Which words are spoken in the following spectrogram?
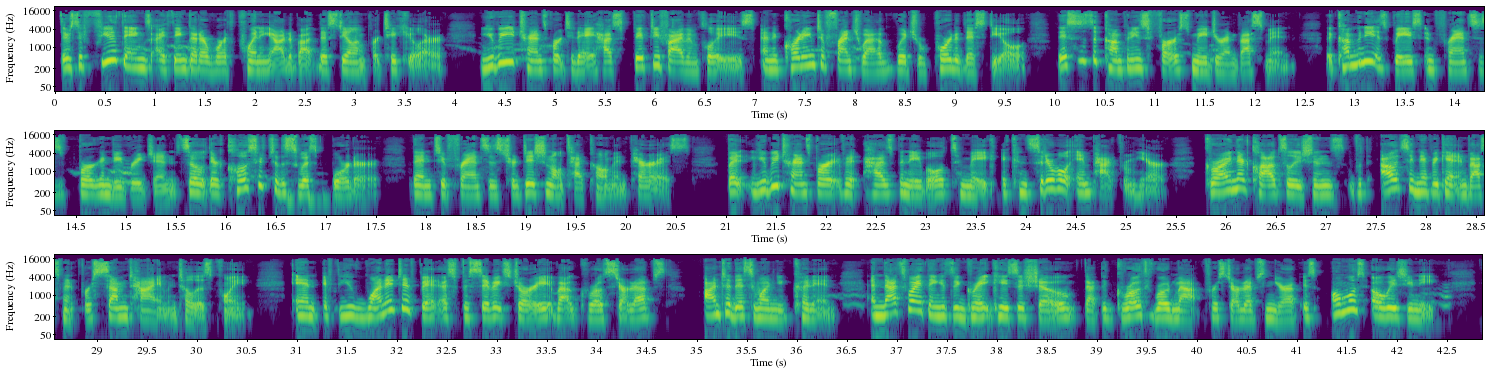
There's a few things I think that are worth pointing out about this deal in particular. Ubitransport today has 55 employees, and according to French Web, which reported this deal, this is the company's first major investment. The company is based in France's Burgundy region, so they're closer to the Swiss border than to France's traditional tech home in Paris. But Ubitransport has been able to make a considerable impact from here, growing their cloud solutions without significant investment for some time until this point. And if you wanted to fit a specific story about growth startups onto this one, you couldn't. And that's why I think it's a great case to show that the growth roadmap for startups in Europe is almost always unique.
